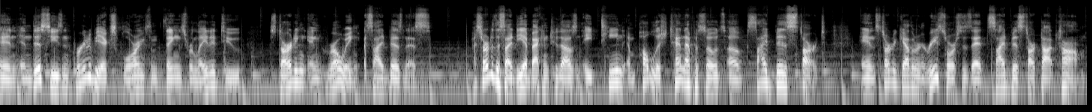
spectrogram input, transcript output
and in this season, we're going to be exploring some things related to starting and growing a side business. I started this idea back in 2018 and published 10 episodes of Side Biz Start and started gathering resources at sidebizstart.com.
